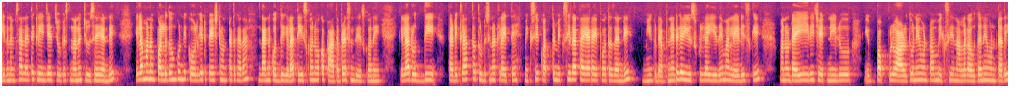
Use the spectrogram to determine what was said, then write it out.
ఐదు నిమిషాలు అయితే క్లీన్ చేసి చూపిస్తున్నాను. చూసేయండి. ఇలా మనం పళ్ళు దొంకుండి కోల్గేట్ పేస్ట్ ఉంటుంది కదా దాన్ని కొద్దిగా ఇలా తీసుకొని ఒక పాత బ్రష్ని తీసుకొని ఇలా రుద్ది తడి క్లాత్తో తుడిచినట్లయితే మిక్సీ కొత్త మిక్సీలా తయారైపోతుందండి. మీకు డెఫినెట్గా యూస్ఫుల్ అయ్యేదే మన లేడీస్కి. మనం డైలీ చట్నీలు ఈ పప్పులు ఆడుతూనే ఉంటాం మిక్సీ నల్లగా అవుతూనే ఉంటుంది.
